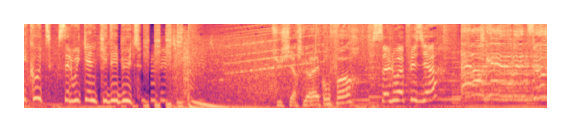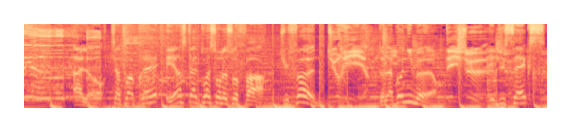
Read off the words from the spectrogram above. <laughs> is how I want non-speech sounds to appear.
Écoute, c'est le week-end qui débute. Tu cherches le réconfort Seul ou à plusieurs Alors, tiens-toi prêt et installe-toi sur le sofa. Du fun, du rire, de la bonne humeur, des jeux et du sexe.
